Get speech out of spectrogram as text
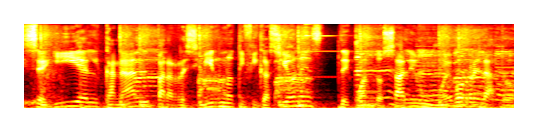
Seguí el canal para recibir notificaciones de cuando sale un nuevo relato.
